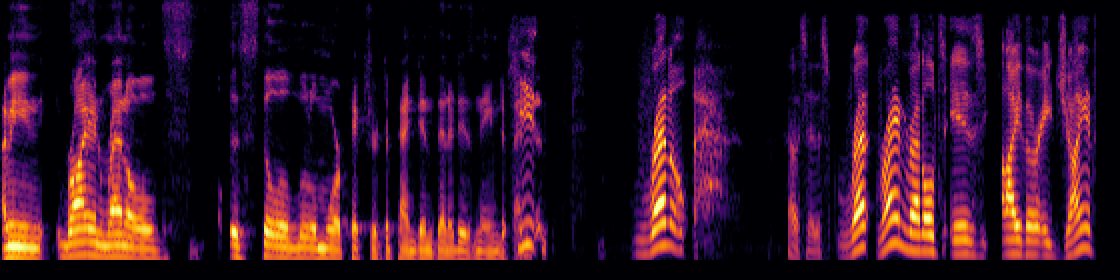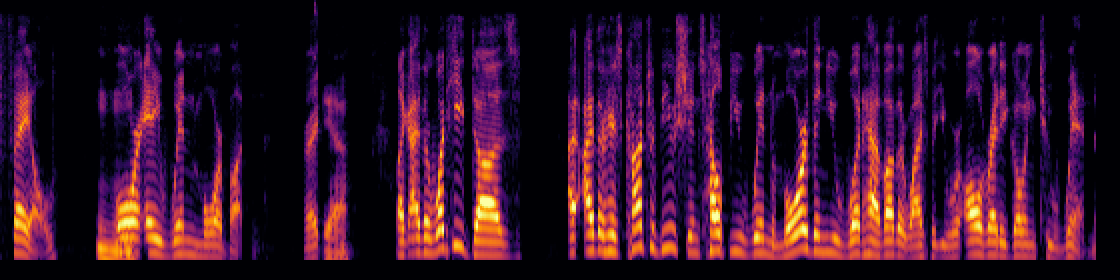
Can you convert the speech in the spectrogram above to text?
I mean, Ryan Reynolds is still a little more picture dependent than it is name dependent. Reynolds. How do I say this? Re- Ryan Reynolds is either a giant fail Mhm. or a win more button, right? yeah. Like either what he does, either his contributions help you win more than you would have otherwise, but you were already going to win.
